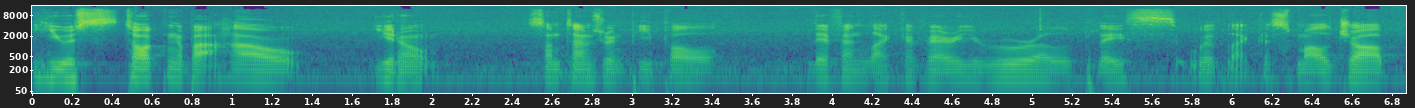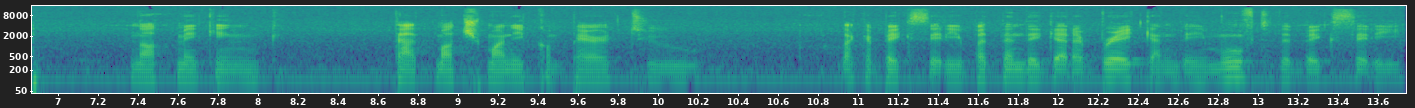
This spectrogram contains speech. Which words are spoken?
he was talking about how you know sometimes when people live in like a very rural place with like a small job, not making that much money compared to like a big city, but then they get a break and they move to the big city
